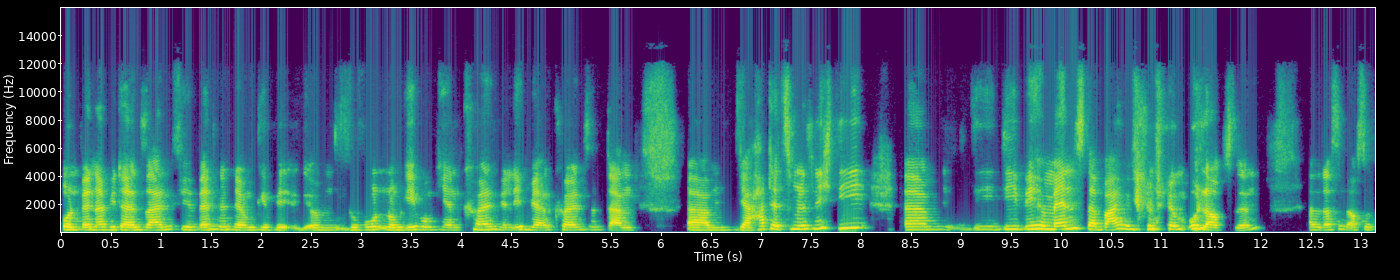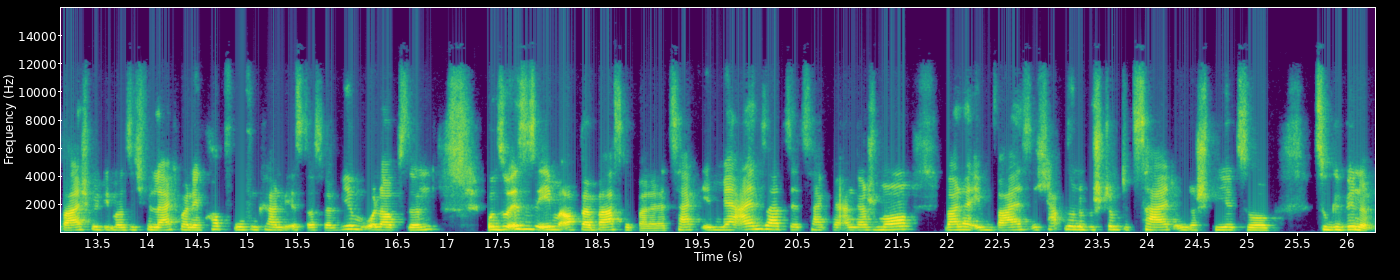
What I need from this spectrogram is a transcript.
Und wenn er wieder in seinen vier Wänden in der Umge ähm, gewohnten Umgebung hier in Köln, wir leben ja in Köln, sind, dann ähm, ja, hat er zumindest nicht die, ähm, die, die Vehemenz dabei, wenn wir im Urlaub sind. Also das sind auch so Beispiele, die man sich vielleicht mal in den Kopf rufen kann. Wie ist das, wenn wir im Urlaub sind? Und so ist es eben auch beim Basketballer. Der zeigt eben mehr Einsatz, der zeigt mehr Engagement, weil er eben weiß, ich habe nur eine bestimmte Zeit, um das Spiel zu, zu gewinnen.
